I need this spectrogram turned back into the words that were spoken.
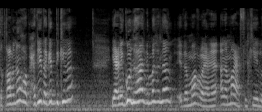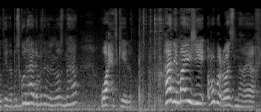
تقارنوها بحديدة قد كذا يعني قول هذه مثلا إذا مرة يعني أنا ما أعرف الكيلو كذا بس قول هذه مثلا وزنها واحد كيلو. هذه ما يجي ربع وزنها يا أخي.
